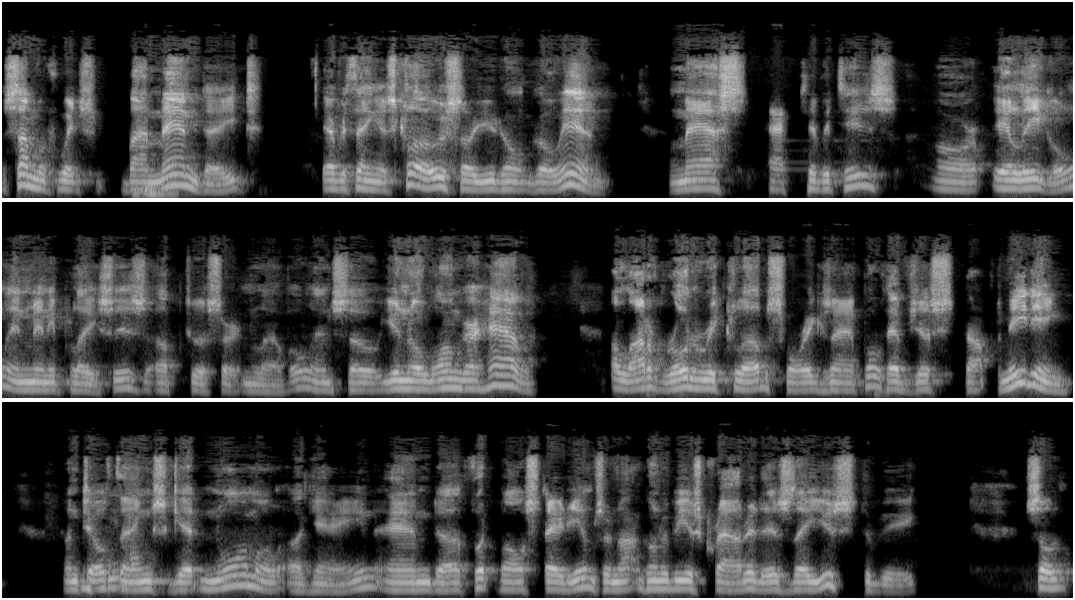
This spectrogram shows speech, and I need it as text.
some of which by mandate everything is closed, so you don't go in. Mass activities are illegal in many places up to a certain level, and so you no longer have a lot of Rotary clubs, for example, have just stopped meeting until mm-hmm. things get normal again. And uh, football stadiums are not going to be as crowded as they used to be. So,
